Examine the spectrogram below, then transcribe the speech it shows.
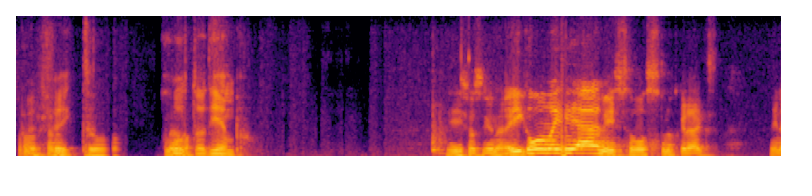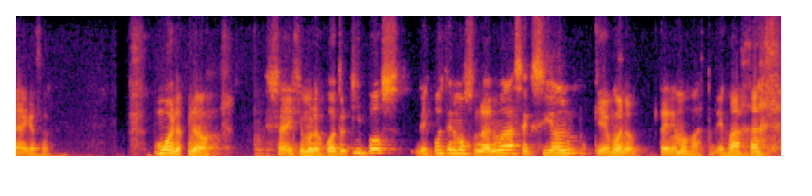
Perfecto. Justo tiempo. Y yo soy una. Y como Miami, somos unos cracks. No hay nada que hacer. Bueno, no. Ya dijimos los cuatro equipos. Después tenemos una nueva sección que, bueno, tenemos bastantes bajas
